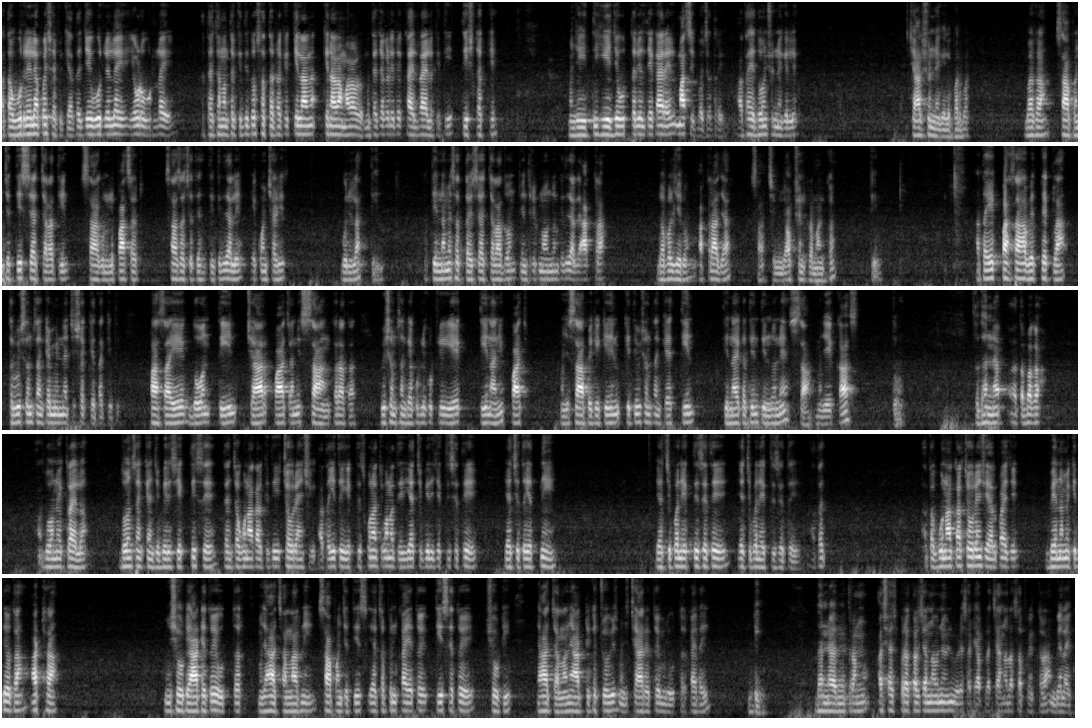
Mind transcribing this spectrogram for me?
आता उरलेल्या पैशापैकी आता जे उरलेलं आहे एवढं उरलं आहे त्याच्यानंतर किती? तो सत्तर टक्के किराणा किराणा मालावर मग त्याच्याकडे ते काय राहिलं किती? तीस टक्के. म्हणजे इथे हे जे उत्तर येईल ते काय राहील? मासिक बचत राहील. आता हे दोन शून्य गेले. चार शून्य गेले बरोबर. बघा सहा पंचे तीस चार तीन सहा गुणिले पासष्ट सहा सहाशे तीन तीन किती झाले? एकोणचाळीस गुणिला तीन. तीन नमे सत्तावीस चला दोन तीन त्रिक नऊ दोन किती झाले? अकरा. डबल झिरो अकरा हजार सातशे म्हणजे ऑप्शन क्रमांक तीन. आता एक पाच सहा हवेत फेकला तर विषम संख्या मिळण्याची शक्यता किती? पाच सहा एक दोन तीन चार पाच आणि सहा अंक राहतात. विषम संख्या कुठली कुठली? एक तीन आणि पाच. म्हणजे सहापैकी किती किती विषम संख्या आहेत? तीन. तीन आहे का तीन? तीन दोन आहे सहा. म्हणजे एकाच दोन. तर धन्य आता बघा. दोन एक राहिलं. दोन संख्यांची बेरीज एकतीस आहे. त्यांचा गुणाकार किती? चौऱ्याऐंशी. आता इथे एकतीस कोणाची कोणाची याची बेरीज एकतीस येते. याची तर येत नाही. याची पण एकतीस येते. याची पण एकतीस येते. आता आता गुणाकार चौऱ्याऐंशी यायला पाहिजे. बेनामी किती होता? अठरा. म्हणजे शेवटी आठ येतोय उत्तर. म्हणजे हा चालणार नाही. सहा पंचे तीस. याचा पण काय येतोय? तीस येतोय शेवटी. हा चालणार नाही. आठ टिक चोवीस म्हणजे चार येतोय म्हणजे उत्तर काय राहील? डी. धन्यवाद मित्रांनो. अशाच प्रकारच्या नवनवीन व्हिडिओसाठी आपल्या चॅनलला सबस्क्राईब करा. बेल ऐकून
